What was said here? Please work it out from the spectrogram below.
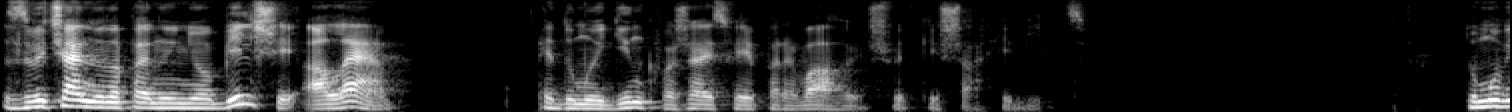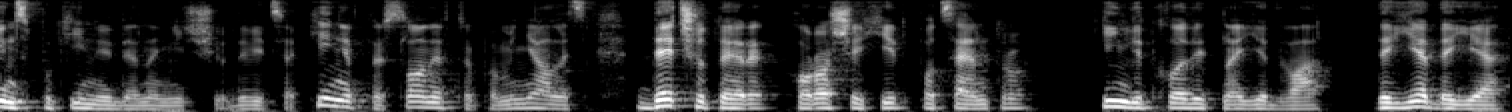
звичайно, напевно, у нього більший, але я думаю, Дінк вважає своєю перевагою швидкий шах і бліц. Тому він спокійно йде на нічю. Дивіться, кінь F3, слон F3 помінялись. Д4, хороший хід по центру. Кінь відходить на Е2. Дає, дає,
